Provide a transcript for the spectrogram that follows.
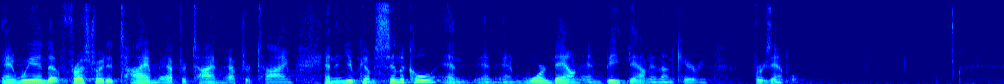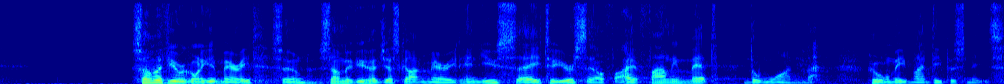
and we end up frustrated time after time after time. And then you become cynical and, and, and worn down and beat down and uncaring. For example, some of you are going to get married soon. Some of you have just gotten married, and you say to yourself, I have finally met the one who will meet my deepest needs.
